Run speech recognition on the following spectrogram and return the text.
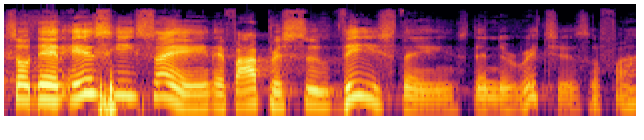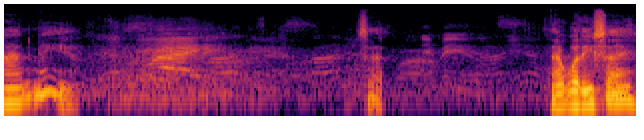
So then, is he saying, if I pursue these things, then the riches will find me? Is that, is that what he's saying?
